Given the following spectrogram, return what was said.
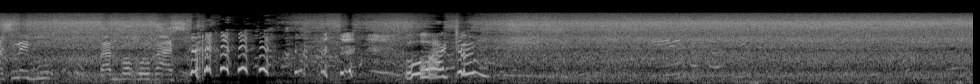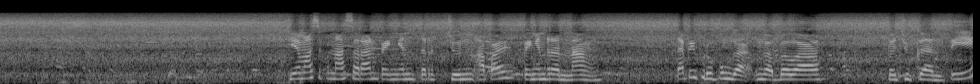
Asli, Bu. Tanpa kulkas. Waduh. Dia masih penasaran pengen terjun apa pengen renang. Tapi berhubung nggak nggak bawa baju ganti,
